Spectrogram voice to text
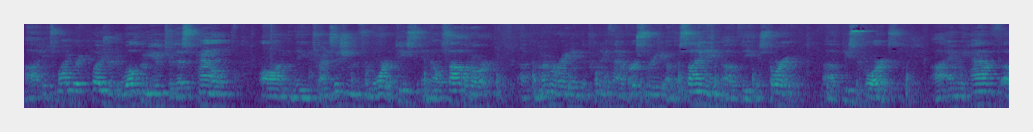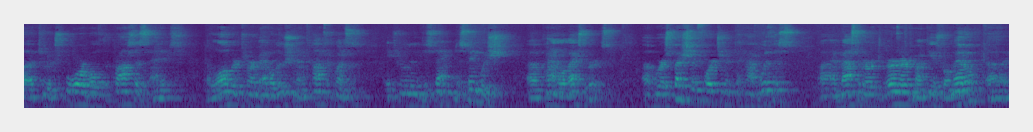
Uh, It's my great pleasure to welcome you to this panel on the transition from war to peace in El Salvador, uh, commemorating the 20th anniversary of the signing of the historic uh, peace accords. Uh, And we have to explore both the process and its longer-term evolution and consequences, a truly distinguished uh, panel of experts. Uh, We're especially fortunate to have with us uh, Ambassador Werner Matias Romero, uh,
